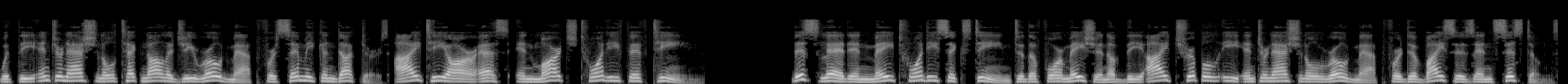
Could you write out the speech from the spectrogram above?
with the International Technology Roadmap for Semiconductors in March 2015. This led in May 2016 to the formation of the IEEE International Roadmap for Devices and Systems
